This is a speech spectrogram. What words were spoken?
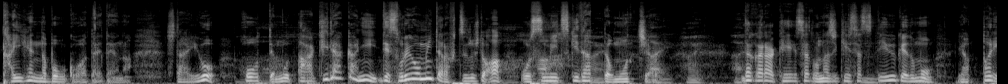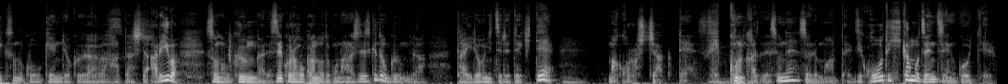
大変な暴行を与えたような死体を放ってもう明らかにでそれを見たら普通の人はあお墨付きだって思っちゃう。だから警察同じ警察って言うけども、やっぱりその公権力側が果たしてあるいはその軍がですねこれは他のところの話ですけど軍が大量に連れてきて、まあ、殺しちゃって結構な数ですよね。それもあって。で公的機関も全然動いてる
